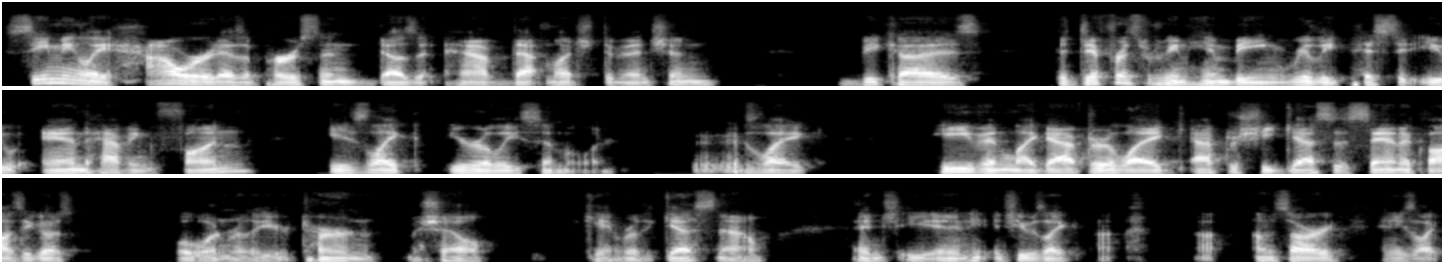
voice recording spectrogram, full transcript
Seemingly, Howard as a person doesn't have that much dimension because the difference between him being really pissed at you and having fun is like eerily similar. Mhm. It's like he even like after like after she guesses Santa Claus, he goes, "Well, it wasn't really your turn, Michelle. You can't really guess now." And she and, and she was like, "I- "I'm sorry," and he's like,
